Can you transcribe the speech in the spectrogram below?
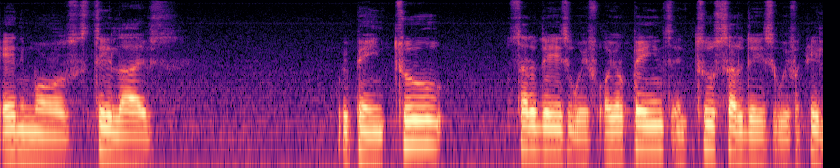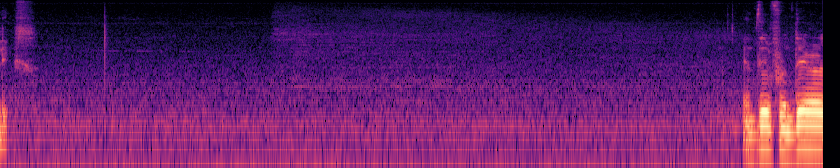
animals, still lives. We paint two Saturdays with oil paints and two Saturdays with acrylics. And then from there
